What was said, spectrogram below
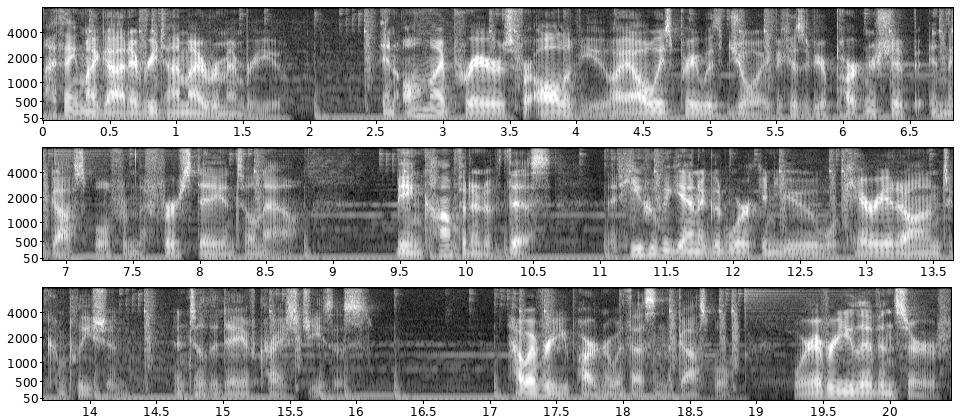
I thank my God every time I remember you. In all my prayers for all of you, I always pray with joy because of your partnership in the gospel from the first day until now, being confident of this that he who began a good work in you will carry it on to completion until the day of Christ Jesus. However, you partner with us in the gospel, wherever you live and serve,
